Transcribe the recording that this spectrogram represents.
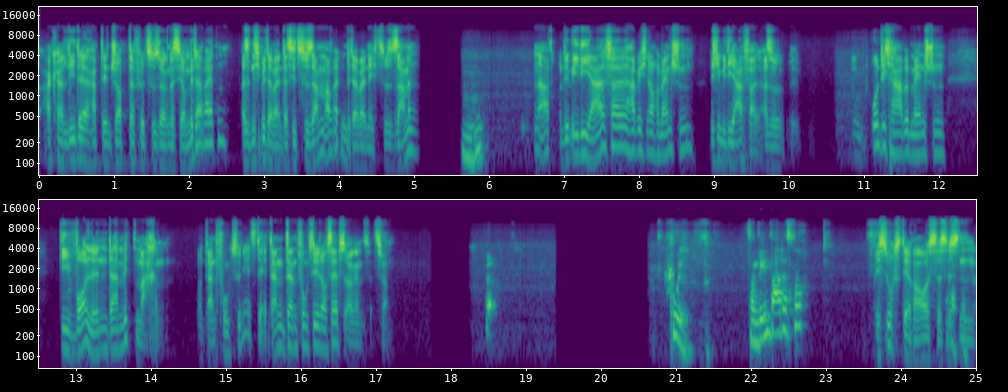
Acker Leader, habe den Job dafür zu sorgen, dass sie auch mitarbeiten. Also nicht mitarbeiten, dass sie zusammenarbeiten, mitarbeiten nicht zusammen. Mhm. Und im Idealfall habe ich noch Menschen, nicht im Idealfall, also und ich habe Menschen, die wollen da mitmachen. Und dann funktioniert es. Dann, dann funktioniert auch Selbstorganisation. Ja. Cool. Von wem war das noch? Ich suche es dir raus. Das ist ein,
